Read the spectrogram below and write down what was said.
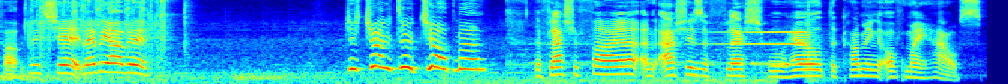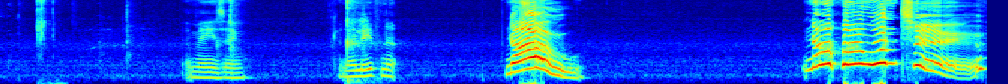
Fuck this shit. Let me of here. Just trying to do a job, man. The flash of fire and ashes of flesh will herald the coming of my house. Amazing. Can I leave now? No! No, I want to!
